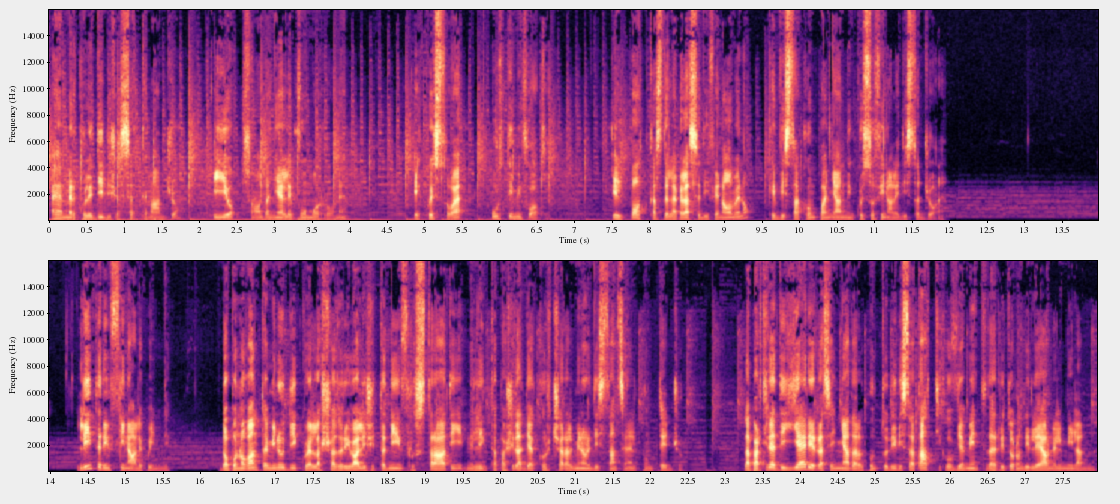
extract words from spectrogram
È mercoledì 17 maggio, io sono Daniele V. Morrone e questo è Ultimi Fuochi, il podcast della classe di Fenomeno che vi sta accompagnando in questo finale di stagione. L'Inter in finale quindi. Dopo 90 minuti in cui ha lasciato rivali cittadini frustrati nell'incapacità di accorciare almeno le distanze nel punteggio. La partita di ieri era segnata dal punto di vista tattico ovviamente dal ritorno di Leao nel Milan,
